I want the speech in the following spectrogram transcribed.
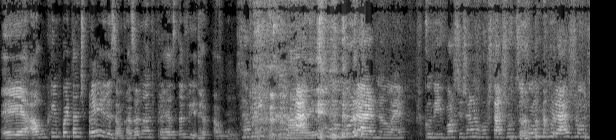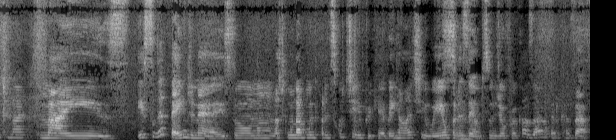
é, algo que é importante pra eles. É um casamento pro resto da vida. Alguns. Também Mas- há que comemorar, não é? Porque o divórcio já não vão estar juntos a comemorar juntos, não é? Mas isso depende, né? Isso não, acho que não dá muito pra discutir, porque é bem relativo. Eu, por Sim. exemplo, se um dia eu for casar, eu quero casar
